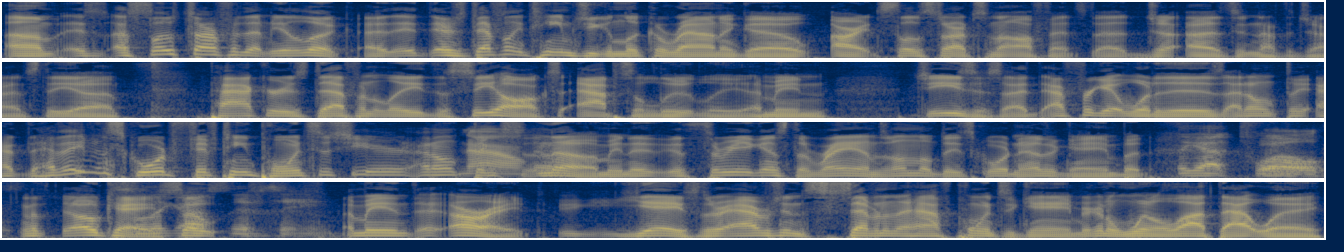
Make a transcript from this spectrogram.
Um, it's a slow start for them. You know, look, uh, it, there's definitely teams you can look around and go, all right, slow starts in the offense. Uh, Gi- uh, not the Giants, the uh, Packers definitely, the Seahawks absolutely. I mean. Jesus, I, I forget what it is. I don't think have they even scored 15 points this year. I don't think No. so. No, I mean it, it's three against the Rams. I don't know if they scored in the other game, but They got 12. uh, Okay, So they so, 15. I mean, all right, yay! So they're averaging seven and a half points a game. You're going to win a lot that way.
